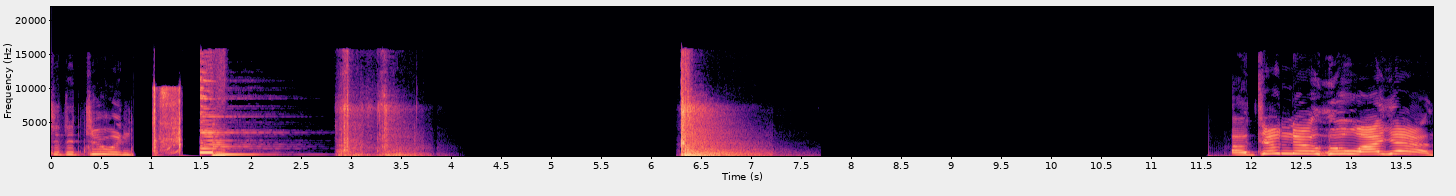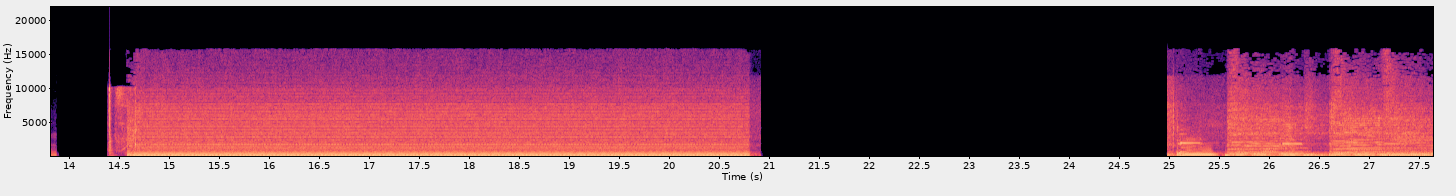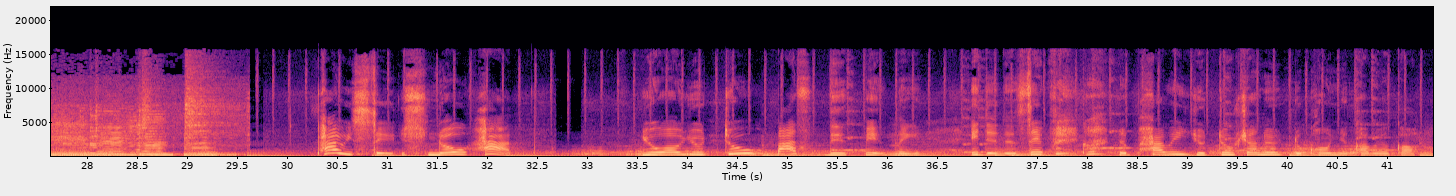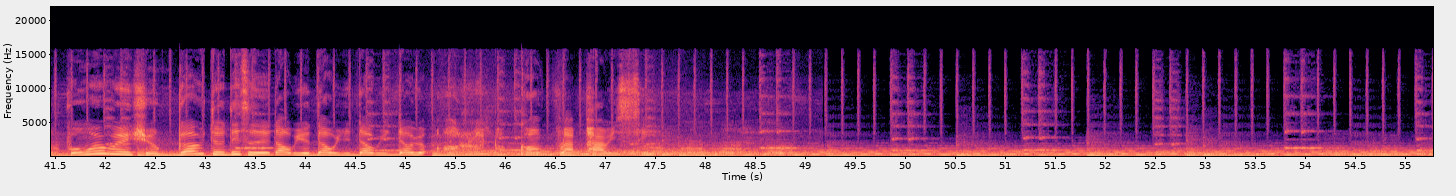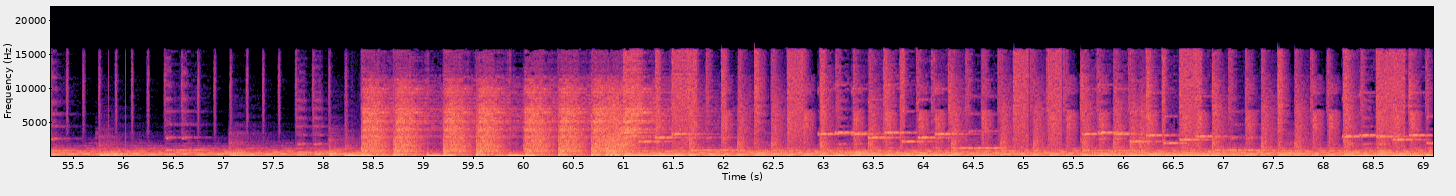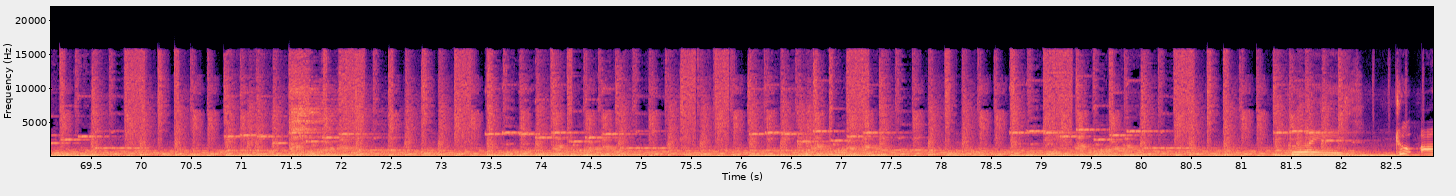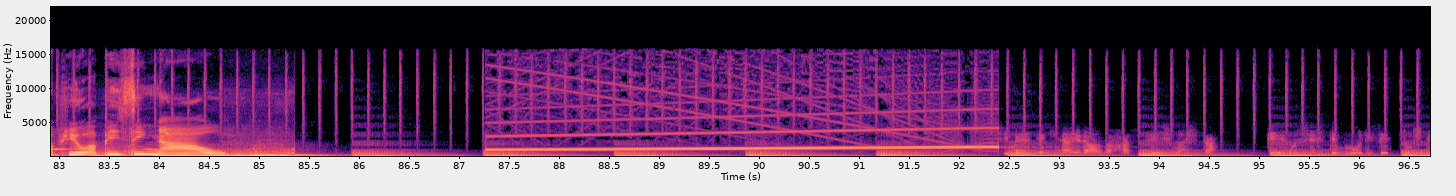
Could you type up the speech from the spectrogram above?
Are they doing? I don't know who I am. Piracy is no hat. You are you too fast this evening. It is the same. The Pirate YouTube channel to call your cover car. For more information, go to this www.com piracy.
